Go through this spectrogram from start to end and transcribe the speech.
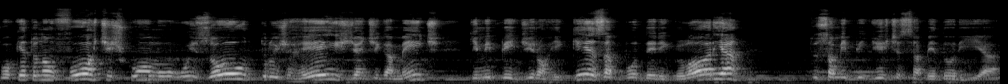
Porque tu não fostes como os outros reis de antigamente, que me pediram riqueza, poder e glória, tu só me pediste sabedoria.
